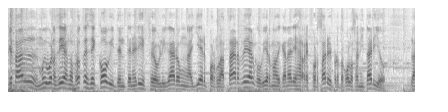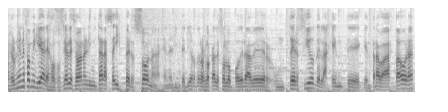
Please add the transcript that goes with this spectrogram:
¿Qué tal? Muy buenos días. Los brotes de COVID en Tenerife obligaron ayer por la tarde al gobierno de Canarias a reforzar el protocolo sanitario. Las reuniones familiares o sociales se van a limitar a seis personas. En el interior de los locales solo podrá haber un tercio de la gente que entraba hasta ahora.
